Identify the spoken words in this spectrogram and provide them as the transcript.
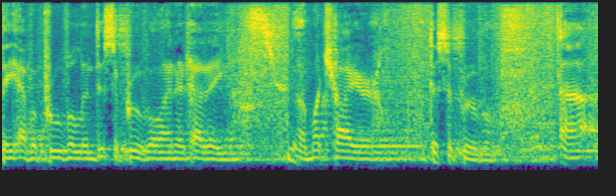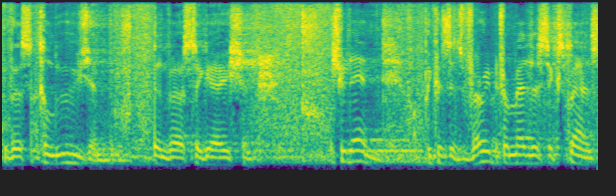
They have approval and disapproval, and it had a, a much higher disapproval. Uh, this collusion investigation should end because it's very tremendous expense.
